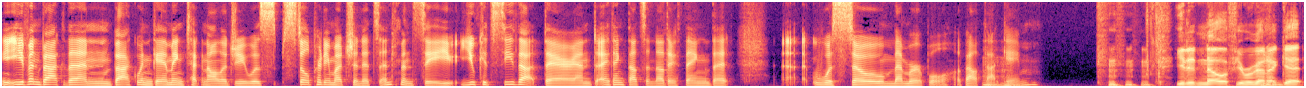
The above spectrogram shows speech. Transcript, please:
even back then, back when gaming technology was still pretty much in its infancy, you, you could see that there. And I think that's another thing that uh, was so memorable about that mm-hmm. game. you didn't know if you were going to get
